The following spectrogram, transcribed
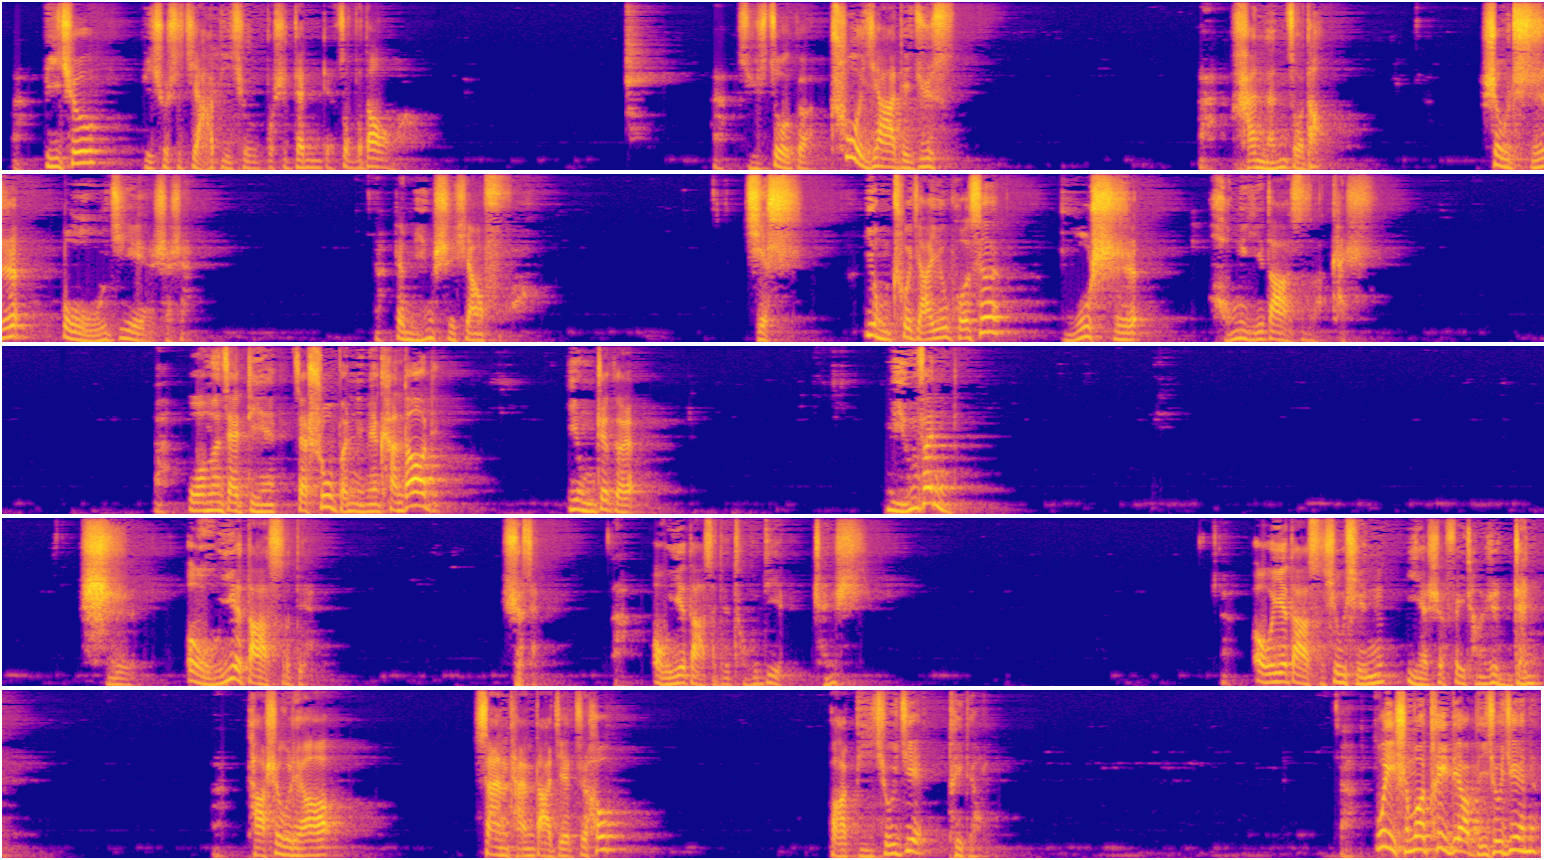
啊，比丘比丘是假比丘，不是真的，做不到嘛。啊，去做个出家的居士，还能做到受持五戒十善，啊，这名实相符啊。其实用出家优婆塞，不是弘一大师开始啊，我们在点在书本里面看到的。用这个名分的是偶叶大师的学生啊，偶叶大师的徒弟陈实啊，偶叶大师修行也是非常认真，他受了。三坛大戒之后，把比丘戒退掉了。啊，为什么退掉比丘戒呢？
